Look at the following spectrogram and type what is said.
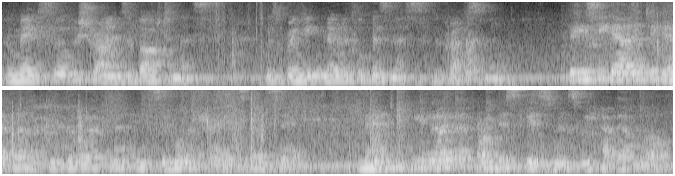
who made silver shrines of Artemis, was bringing no little business to the craftsmen. These he gathered together with the workmen in similar trades and said, Men, you know that from this business we have our wealth.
